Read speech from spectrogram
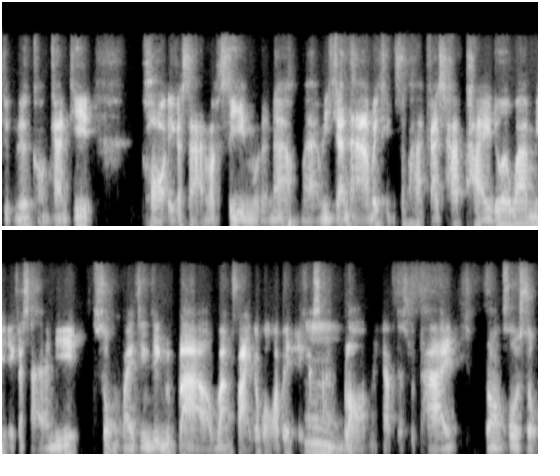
ถึงเรื่องของการที่ขอเอกสารวัคซีนโมเดอร์นาออกมา มีการถามไปถึงสภากาชาติไทยด้วยว่ามีเอกสารอันนี้ส่งไปจริง ๆ หรือเปล่า บางฝ่ายก็บอกว่าเป็นเอกสารปลอมนะครับ แต่สุดท้ายรองโฆษก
